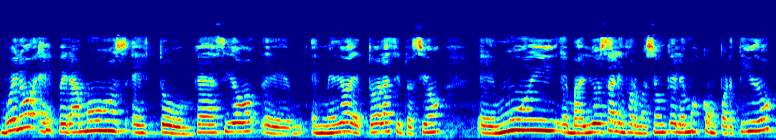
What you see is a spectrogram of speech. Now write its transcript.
Bueno, esperamos esto que haya sido eh, en medio de toda la situación muy valiosa la información que le hemos compartido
